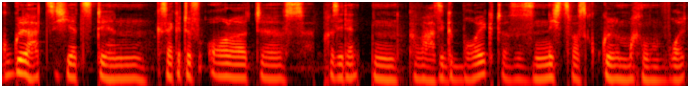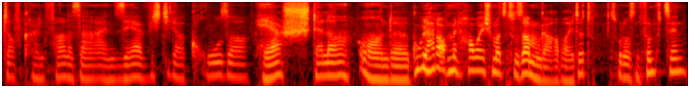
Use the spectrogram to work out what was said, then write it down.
Google hat sich jetzt den Executive Order des Präsidenten quasi gebeugt. Das ist nichts, was Google machen wollte, auf keinen Fall. Das ist ein sehr wichtiger, großer Hersteller. Und äh, Google hat auch mit Huawei schon mal zusammengearbeitet. 2015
